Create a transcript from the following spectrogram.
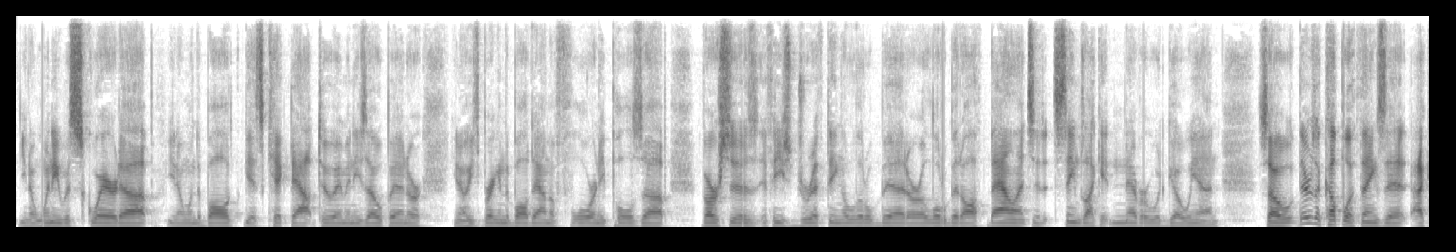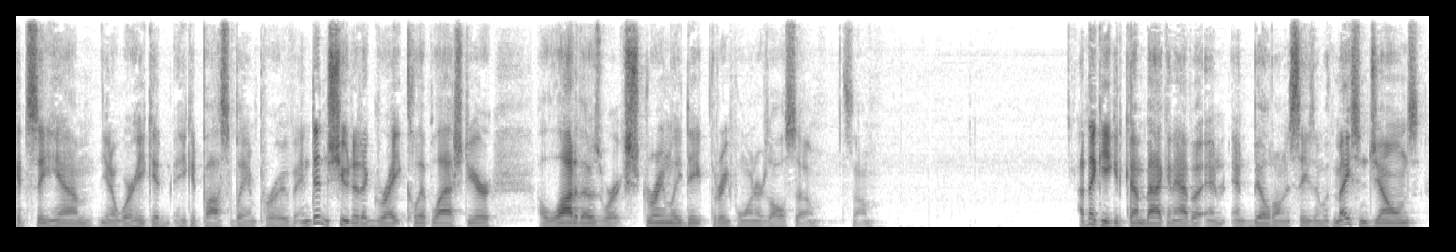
you know, when he was squared up, you know, when the ball gets kicked out to him and he's open or, you know, he's bringing the ball down the floor and he pulls up versus if he's drifting a little bit or a little bit off balance, it seems like it never would go in. So there's a couple of things that I could see him, you know, where he could he could possibly improve and didn't shoot at a great clip last year. A lot of those were extremely deep three-pointers also. So I think he could come back and have a and, and build on his season with Mason Jones –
